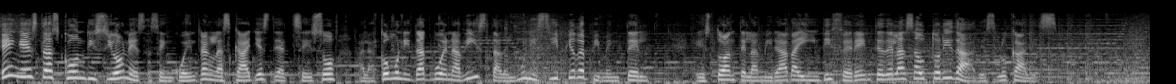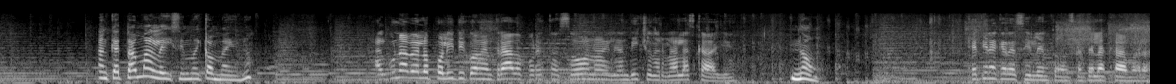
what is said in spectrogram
En estas condiciones se encuentran las calles de acceso a la comunidad Buenavista del municipio de Pimentel. Esto ante la mirada indiferente de las autoridades locales. Aunque está malísimo el camino. ¿Alguna vez los políticos han entrado por esta zona y le han dicho de arreglar las calles? No. ¿Qué tiene que decirle entonces ante la cámara?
